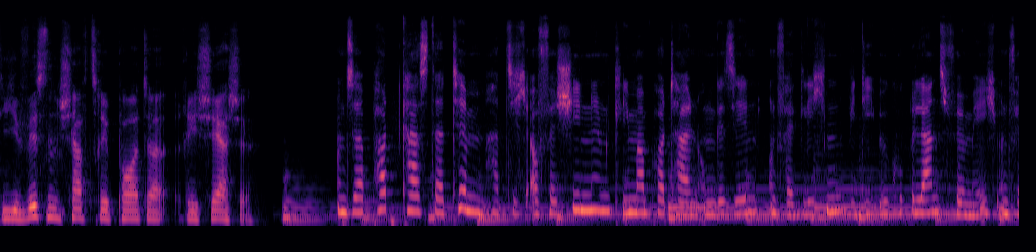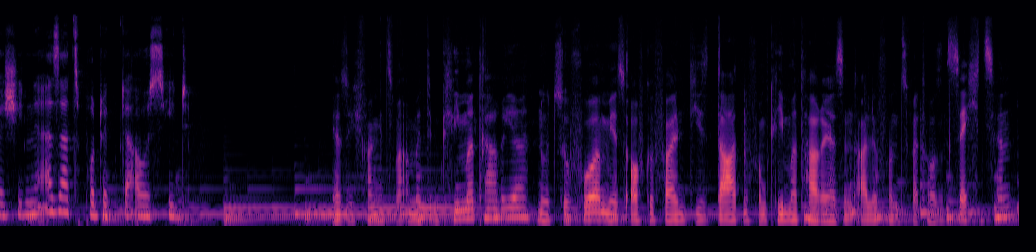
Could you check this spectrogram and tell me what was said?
Die Wissenschaftsreporter Recherche. Unser Podcaster Tim hat sich auf verschiedenen Klimaportalen umgesehen und verglichen, wie die Ökobilanz für Milch und verschiedene Ersatzprodukte aussieht. Also ich fange jetzt mal an mit dem Klimatarier. Nur zuvor, mir ist aufgefallen, die Daten vom Klimatarier sind alle von 2016.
